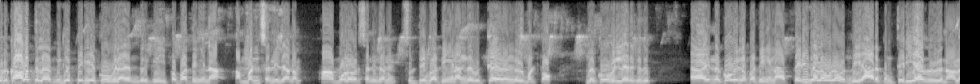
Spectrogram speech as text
ஒரு காலத்துல மிகப்பெரிய கோவிலா இருந்திருக்கு. இப்ப பாத்தீங்கன்னா அம்மன் சன்னிதானம் ஆஹ் மூலவர் சன்னிதானம் சுற்றி பாத்தீங்கன்னா இந்த விக்கிரகங்கள் மட்டும் இந்த கோவிலில் இருக்குது. இந்த கோவிலில் பார்த்தீங்கன்னா பெரிதளவில் வந்து யாருக்கும் தெரியாததுனால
